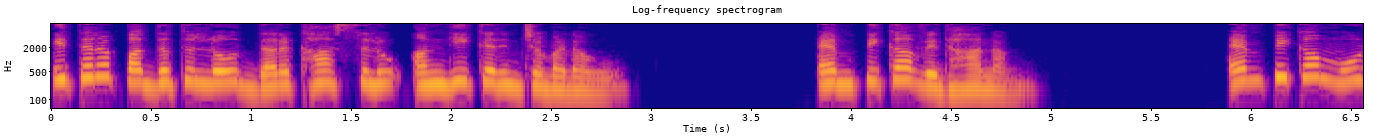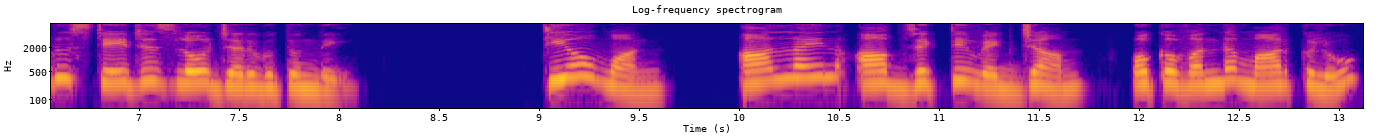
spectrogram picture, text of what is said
ఇతర పద్ధతుల్లో దరఖాస్తులు అంగీకరించబడవు. ఎంపిక విధానం. ఎంపిక మూడు స్టేజెస్లో జరుగుతుంది. Tier one online objective exam ఒక వంద మార్కులు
